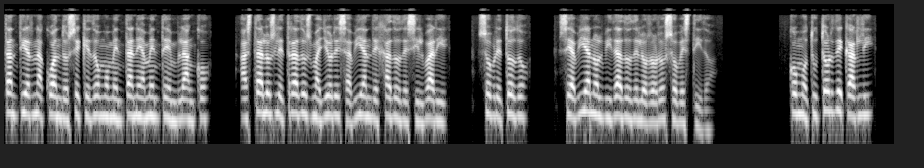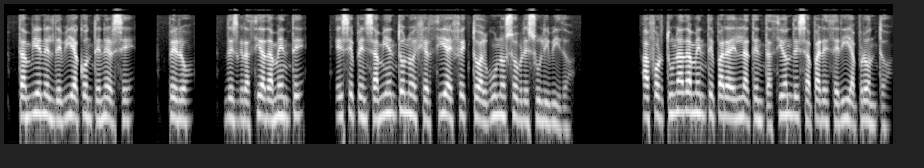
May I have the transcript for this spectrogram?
tan tierna cuando se quedó momentáneamente en blanco, hasta los letrados mayores habían dejado de silbar y, sobre todo, se habían olvidado del horroroso vestido. Como tutor de Carly, también él debía contenerse, pero, desgraciadamente, ese pensamiento no ejercía efecto alguno sobre su libido. Afortunadamente para él la tentación desaparecería pronto.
